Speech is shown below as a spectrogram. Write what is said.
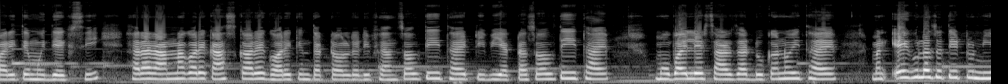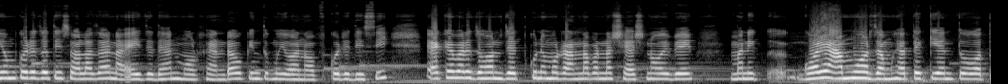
বাড়িতে মুই দেখছি, হেরা রান্না করে কাজ করে, ঘরে কিন্তু একটা অলরেডি ফ্যান চলতেই থাকে টিভি একটা চলতেই থাকে মোবাইলের চার্জার ঢুকানোই থাকে মানে এইগুলো যদি একটু নিয়ম করে যদি চলা যায় না, এই যে দেন মোর ফ্যানটাও কিন্তু মুই অন অফ করে দিছি। একেবারে যখন যেতকুনে মোর রান্না বান্না শেষ না হইবে মানে ঘরে আমু আর জামু হাতে কিন্তু অত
